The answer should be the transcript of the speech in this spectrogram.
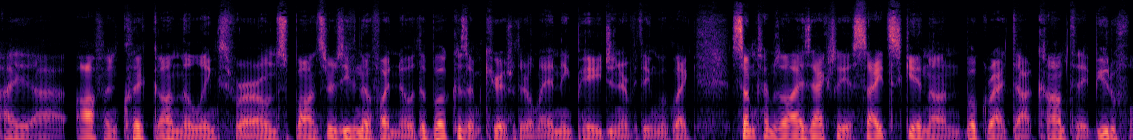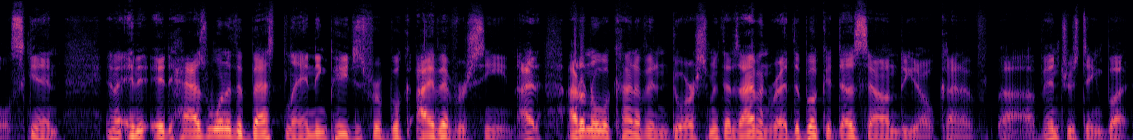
I uh, often click on the links for our own sponsors, even though if I know the book, because I'm curious what their landing page and everything look like. Sometimes I is actually a site skin on bookriot.com today. Beautiful skin. And, and, it has one of the best landing pages for a book I've ever seen. I, I don't know what kind of endorsement that is. I haven't read the book. It does sound, you know, kind of, uh, of interesting, but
